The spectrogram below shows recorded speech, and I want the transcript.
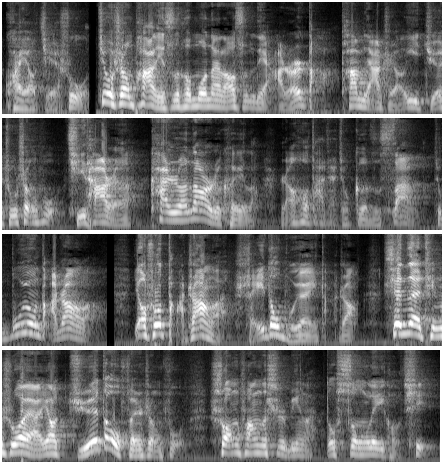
快要结束了，就剩帕里斯和莫奈劳斯俩人打。他们俩只要一决出胜负，其他人看热闹就可以了。然后大家就各自散了，就不用打仗了。要说打仗啊，谁都不愿意打仗。现在听说呀，要决斗分胜负，双方的士兵啊都松了一口气。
